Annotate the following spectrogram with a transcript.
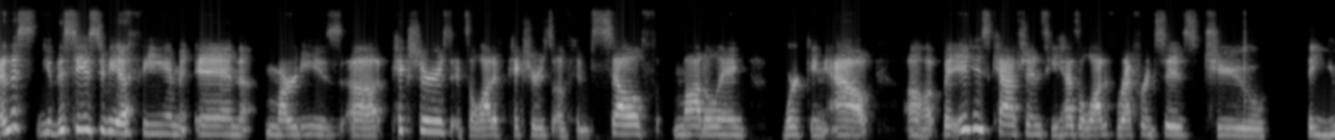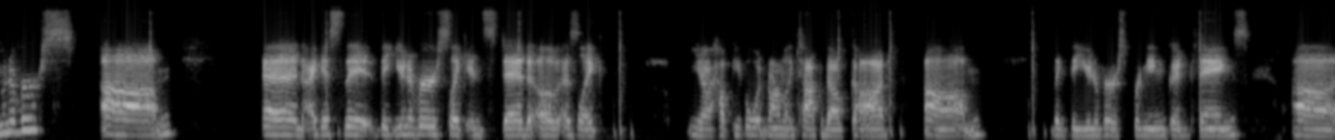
and this this seems to be a theme in Marty's uh, pictures. It's a lot of pictures of himself modeling, working out. Uh, but in his captions, he has a lot of references to the universe. Um, and I guess the the universe, like instead of as like you know how people would normally talk about God, um, like the universe bringing good things. Uh,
